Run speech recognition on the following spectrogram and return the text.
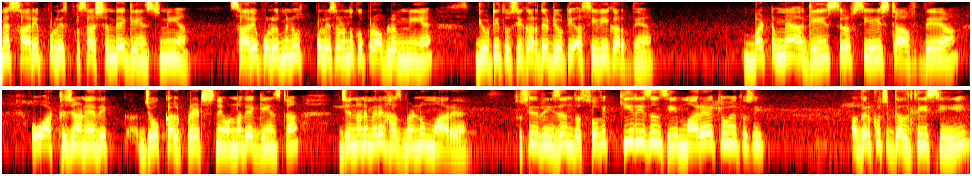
ਮੈਂ ਸਾਰੇ ਪੁਲਿਸ ਪ੍ਰਸ਼ਾਸਨ ਦੇ ਅਗੇਂਸਟ ਨਹੀਂ ਆ ਸਾਰੇ ਪੁਲਿਸ, ਮੈਨੂੰ ਪੁਲਿਸ ਵਾਲਿਆਂ ਦਾ ਕੋਈ ਪ੍ਰੋਬਲਮ ਨਹੀਂ ਹੈ। ਡਿਊਟੀ ਤੁਸੀਂ ਕਰਦੇ ਹੋ ਡਿਊਟੀ ਅਸੀਂ ਵੀ ਕਰਦੇ ਹਾਂ। ਬਟ ਮੈਂ ਅਗੇਂਸਟ ਸਿਰਫ ਸੀਆਈ ਸਟਾਫ ਦੇ ਆ ਉਹ 8 ਜਣੇ ਦੇ ਜੋ ਕਲਪਰੇਟਸ ਨੇ ਉਹਨਾਂ ਦੇ ਅਗੇਂਸਟ ਆ, ਜਿਨ੍ਹਾਂ ਨੇ ਮੇਰੇ ਹਸਬੰਡ ਨੂੰ ਮਾਰਿਆ ਤੁਸੀਂ ਰੀਜ਼ਨ ਦੱਸੋ ਵੀ ਕੀ ਰੀਜ਼ਨ ਸੀ? ਮਾਰਿਆ ਕਿਉਂ ਹੈ ਤੁਸੀਂ? ਅਗਰ ਕੁਝ ਗਲਤੀ ਸੀ,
